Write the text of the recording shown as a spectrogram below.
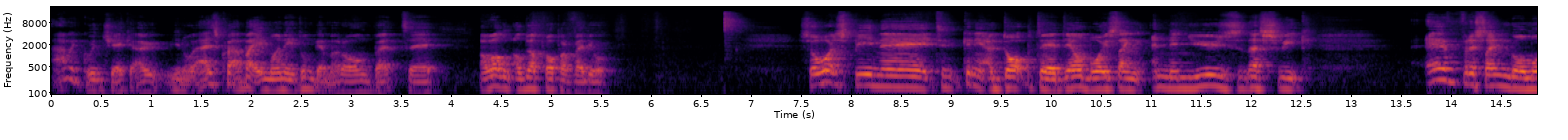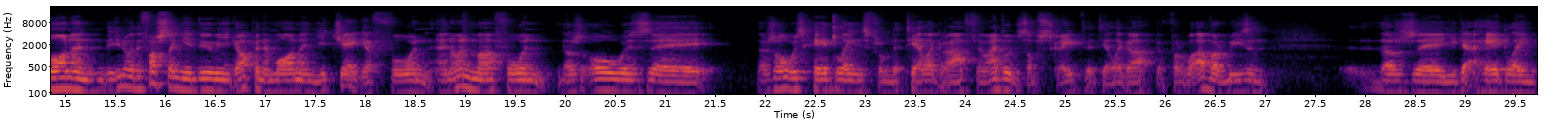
I would go and check it out. You know, it is quite a bit of money. Don't get me wrong, but uh, I will. I'll do a proper video. So what's been uh, to kind of adopt uh, Dell Boy's thing in the news this week? every single morning, you know, the first thing you do when you get up in the morning, you check your phone, and on my phone, there's always uh, there's always headlines from the Telegraph. Now, I don't subscribe to the Telegraph, but for whatever reason, there's uh, you get a headline,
